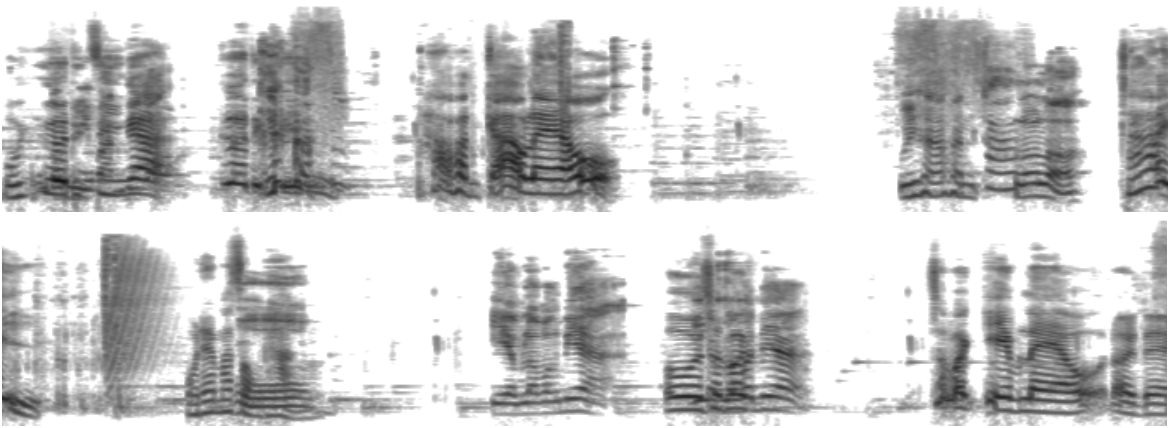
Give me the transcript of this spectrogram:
โอ้ยเกลือจริงๆอะเกลือจริงๆห้าพันเก้าแล้ว อุ้ยห้าพันเก้าแล้วเหรอ ใช่ โอ้ได้มาสองถังโอ้เกมแล้วบ้างเนี่ยโอ้ฉันเกมแล้วว่าบ้างเนี่ยฉันว่าเกมแล้วหน่อยเด้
